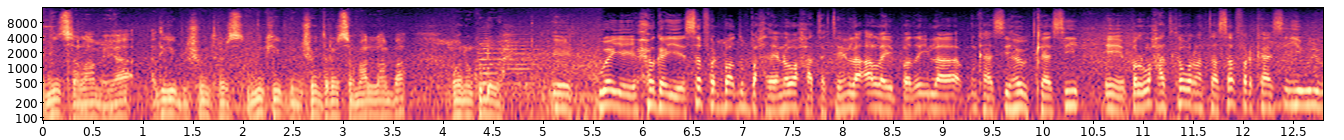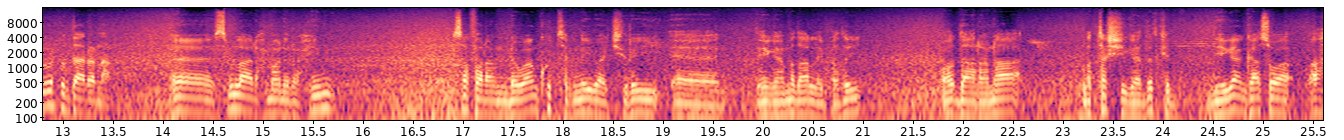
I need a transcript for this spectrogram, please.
idin salaamayaa adigii bulshooyinkiidinkii bulshooyinta reer somalilanba waanan ku dhowah waayay xogaye safar baad u baxdeen oo waxaad tagteen ilaa allay baday ilaa markaasi hawdkaasi bal waxaad ka warantaa safarkaasi iyo weliba wuxuu daaranaa. Bismillahi raxmaani raxiim safar aan dhowaan ku tagnay baa jiray deegaamada allay baday oo daaranaa la tashiga dadka deegaankaasoo ah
